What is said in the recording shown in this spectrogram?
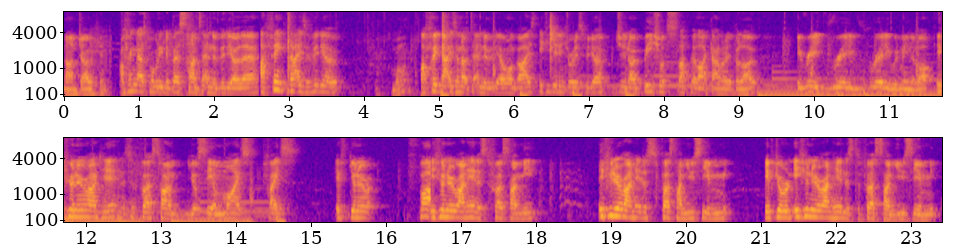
No, I'm joking. I think that's probably the best time to end the video there. I think that is a video what? I think that is a note to end the video on, guys. If you did enjoy this video, do you know, be sure to slap a like down on it below. It really, really, really would mean a lot. If you're new around here and it's the first time you'll see a my face, if you're new, fuck. If you're new around here and it's the first time me, if you're new around here, it's the first time you see a me. If you're if you're new around here and it's the first time you see a me.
